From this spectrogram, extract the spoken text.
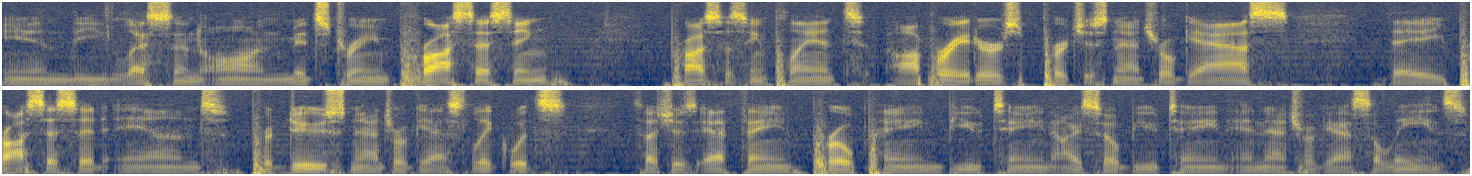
in the lesson on midstream processing processing plant operators purchase natural gas. They process it and produce natural gas liquids such as ethane, propane, butane, isobutane, and natural gasolines.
